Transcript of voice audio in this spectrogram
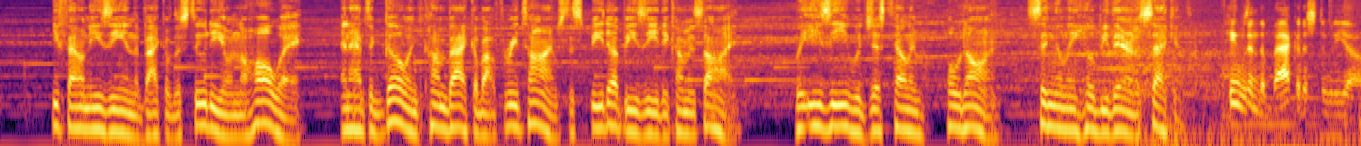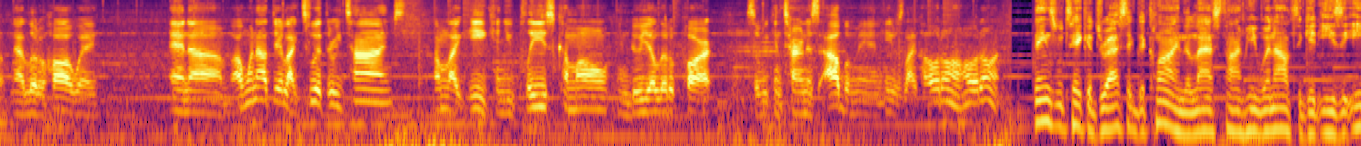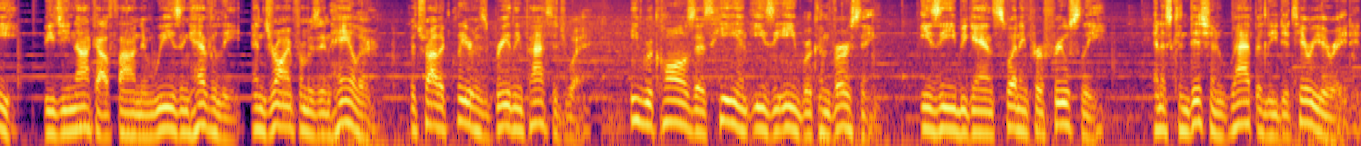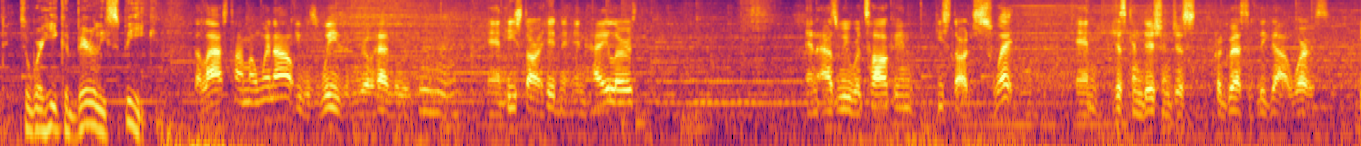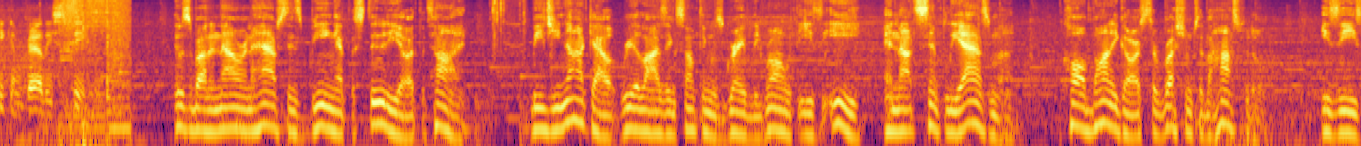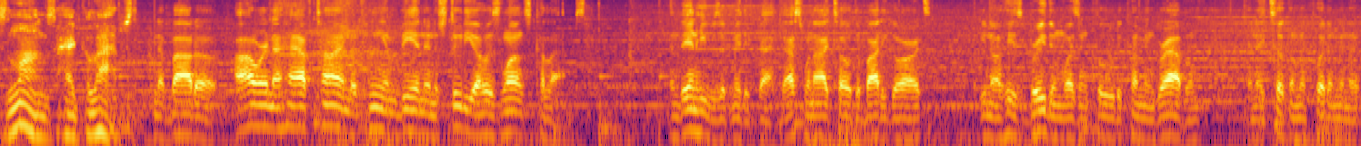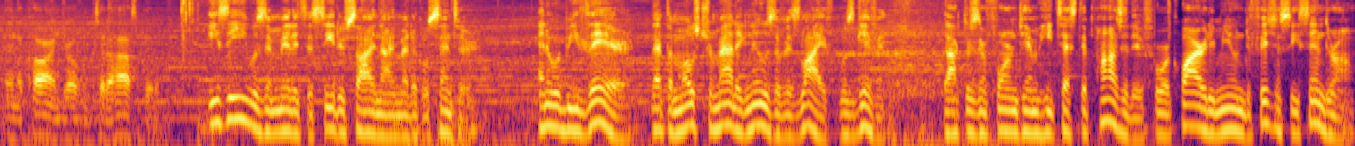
He found Eazy in the back of the studio in the hallway and had to go and come back about three times to speed up Eazy to come inside. But Eazy would just tell him, hold on, signaling he'll be there in a second. He was in the back of the studio, that little hallway. And um, I went out there like two or three times. I'm like, E, can you please come on and do your little part so we can turn this album in? He was like, hold on, hold on. Things would take a drastic decline the last time he went out to get Easy E. BG Knockout found him wheezing heavily and drawing from his inhaler to try to clear his breathing passageway. He recalls as he and Easy E were conversing, Eazy began sweating profusely, and his condition rapidly deteriorated to where he could barely speak. The last time I went out, he was wheezing real heavily. Mm-hmm. And he started hitting the inhalers. And as we were talking, he started sweating. And his condition just progressively got worse. He can barely speak. It was about an hour and a half since being at the studio at the time. BG Knockout, realizing something was gravely wrong with Easy E and not simply asthma, called bodyguards to rush him to the hospital. Eazy's lungs had collapsed. In about an hour and a half time of him being in the studio, his lungs collapsed. And then he was admitted back. That's when I told the bodyguards, you know, his breathing wasn't cool to come and grab him. And they took him and put him in a, in a car and drove him to the hospital. Eazy was admitted to Cedar Sinai Medical Center, and it would be there that the most traumatic news of his life was given. Doctors informed him he tested positive for acquired immune deficiency syndrome.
